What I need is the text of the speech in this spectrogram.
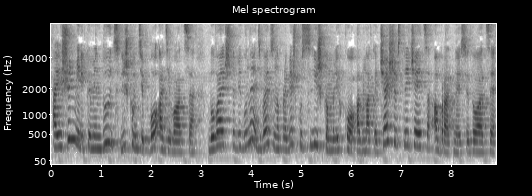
А еще не рекомендуют слишком тепло одеваться. Бывает, что бегуны одеваются на пробежку слишком легко, однако чаще встречается обратная ситуация.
